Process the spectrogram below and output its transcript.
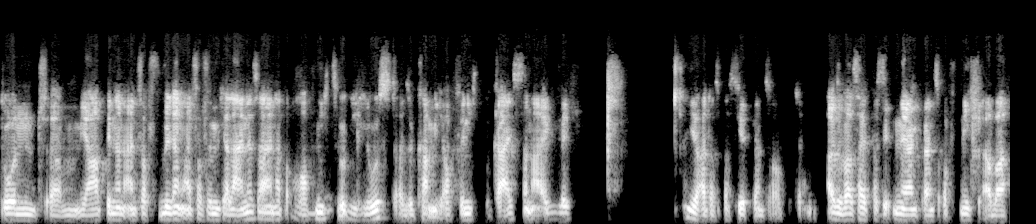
mhm. und ähm, ja, bin dann einfach, will dann einfach für mich alleine sein, habe auch auf nichts wirklich Lust, also kann mich auch für nichts begeistern eigentlich. Ja, das passiert ganz oft. Also was halt passiert, ja, ganz oft nicht, aber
